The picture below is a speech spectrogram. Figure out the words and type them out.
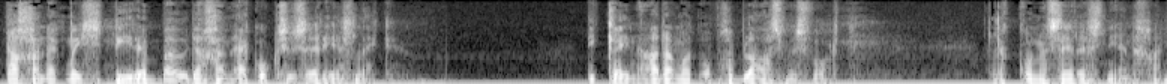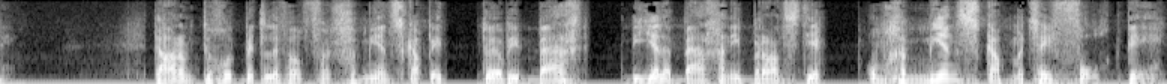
dan gaan ek my spieren bou, dan gaan ek ook soos een rees lyk. Die klein Adam wat opgeblaas moes word, hulle kon in sy ris nie ingaan nie. Daarom, toe God met hulle gemeenskap het, toe op die berg, die hele berg aan die brand steek, om gemeenskap met sy volk te hee,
